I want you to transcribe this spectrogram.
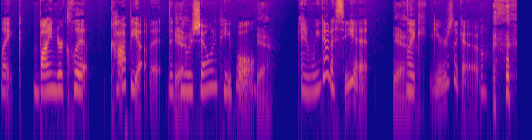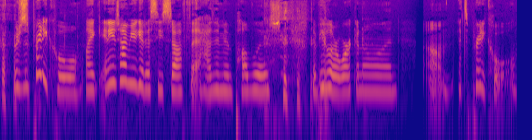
like binder clip copy of it that he was showing people, yeah, and we got to see it yeah. like years ago, which is pretty cool. Like anytime you get to see stuff that hasn't been published that people are working on, um, it's pretty cool.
